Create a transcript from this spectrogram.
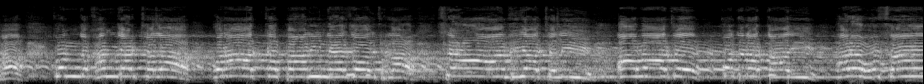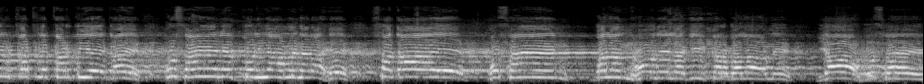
था। कुंद खंजर चला रात का पानी उछला से आंधिया चली, आवाज़ कुदरत आई, अरे हुसैन कत्ल कर दिए गए, हुसैन इस दुनिया में न रहे, सदाए हुसैन बुलंद होने लगी करबला में, या हुसैन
